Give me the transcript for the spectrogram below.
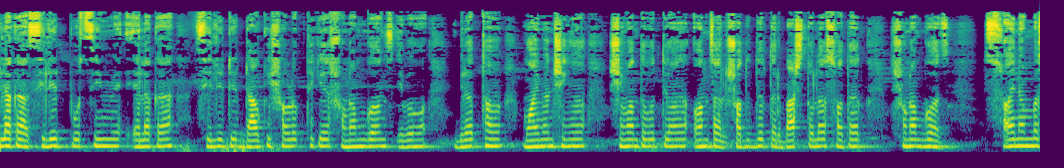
এলাকা সিলেট, পশ্চিম এলাকা সিলেটের ডাউকি সড়ক থেকে সুনামগঞ্জ এবং বৃহত্তম ময়মনসিংহ সীমান্তবর্তী অঞ্চল সদর দপ্তর বাসতলা শতাক সুনামগঞ্জ। ছয় নম্বর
